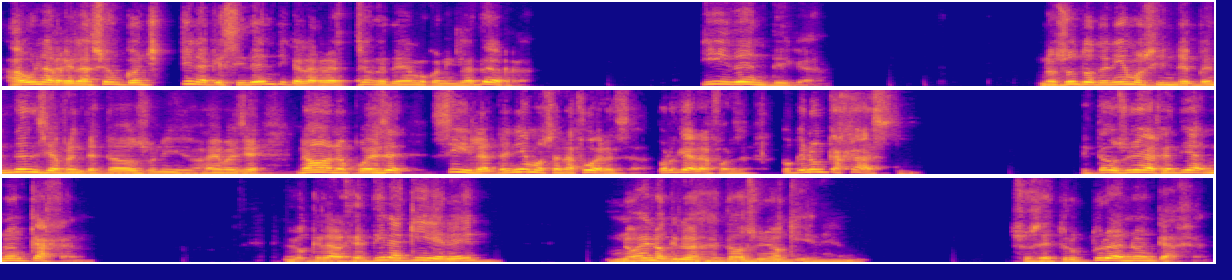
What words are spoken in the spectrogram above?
a una relación con China que es idéntica a la relación que teníamos con Inglaterra. Idéntica. Nosotros teníamos independencia frente a Estados Unidos. A mí me decía, no, no puede ser. Sí, la teníamos a la fuerza. ¿Por qué a la fuerza? Porque no encajás. Estados Unidos y Argentina no encajan. Lo que la Argentina quiere no es lo que los Estados Unidos quieren. Sus estructuras no encajan.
